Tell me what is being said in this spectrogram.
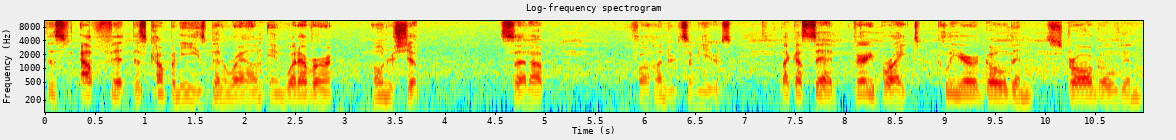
this outfit, this company has been around in whatever ownership set up for hundreds of years. Like I said, very bright, clear golden, straw golden,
